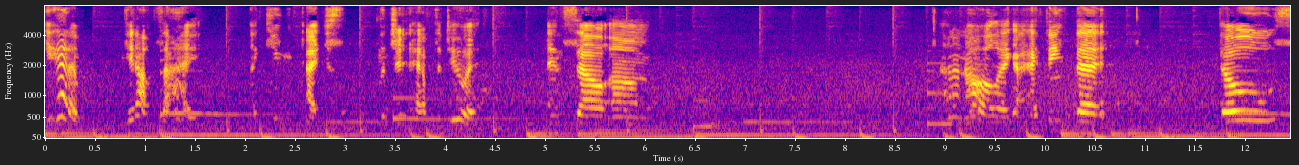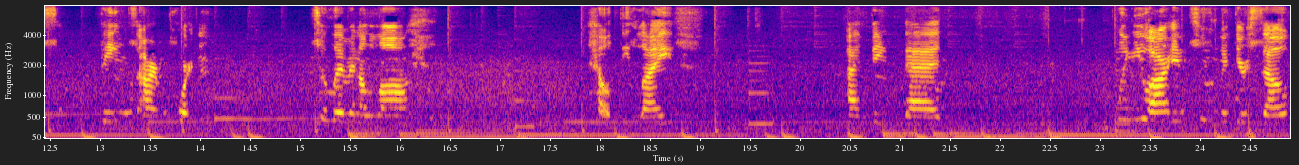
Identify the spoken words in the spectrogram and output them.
you gotta get outside. Like you, I just legit have to do it. And so, um, I don't know. Like I, I think that those things are important to living a long, healthy life. I think that when you are in tune with yourself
